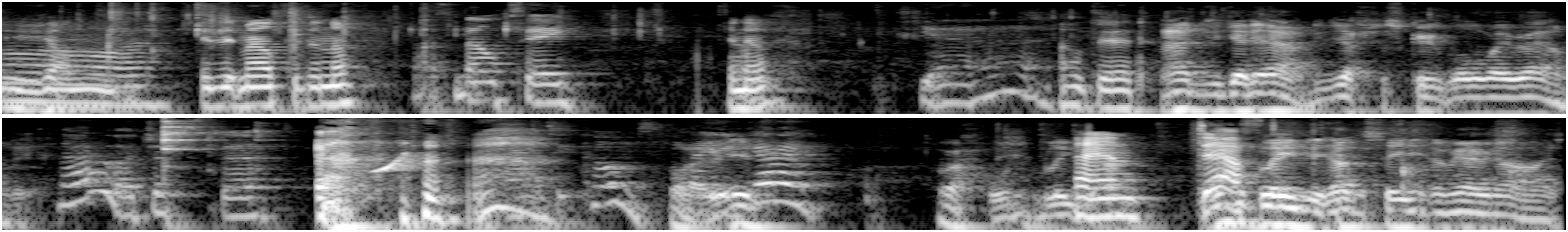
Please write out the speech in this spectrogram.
Jean. Oh, Is it melted enough? That's melty. Enough? Yeah. Oh, good. How did you get it out? Did you have to scoop all the way around it? No, I just uh, out it comes. Well, there it you is. go. Well, I wouldn't believe it. I wouldn't Fantastic. believe it hadn't seen it with my own eyes.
